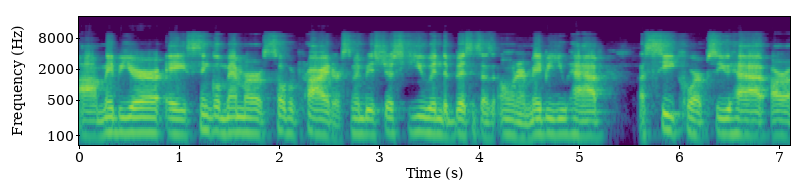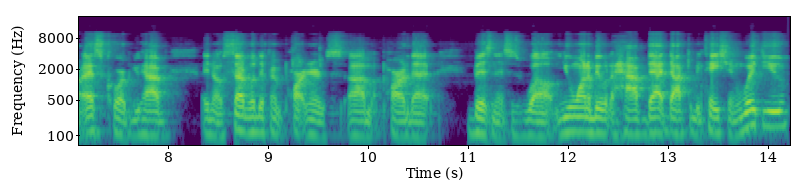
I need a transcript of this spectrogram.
um, maybe you're a single member sole proprietor, so maybe it's just you in the business as owner. Maybe you have a C corp, so you have or S corp. You have you know several different partners um, part of that business as well. You want to be able to have that documentation with you.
